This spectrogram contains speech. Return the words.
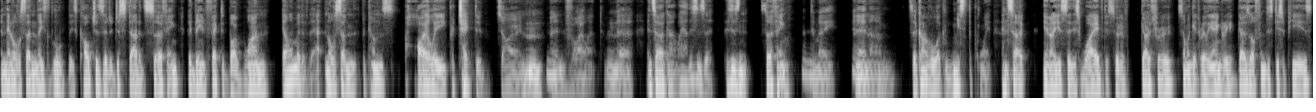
And then all of a sudden these little, these cultures that had just started surfing had been infected by one element of that. And all of a sudden it becomes a highly protected zone mm. Mm. and violent. Uh, and so I go, wow, this is a, this isn't surfing to me. And um, so kind of like missed the point. And so, you know, you see this wave just sort of go through, someone gets really angry, it goes off and just disappears.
